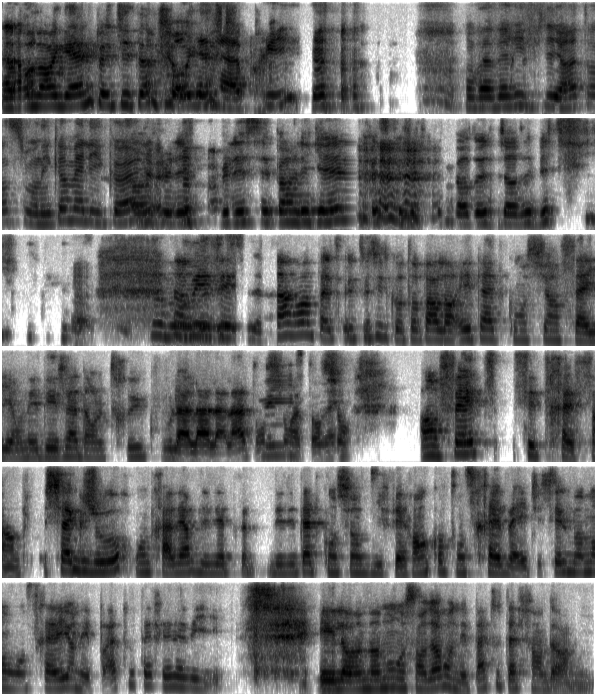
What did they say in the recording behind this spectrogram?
Alors, Morgane, petite interrogation. a appris. On va vérifier, hein. attention, on est comme à l'école. Je, vais laisser parler Gaëlle parce que j'ai peur de dire des bêtises. Non, mais c'est marrant parce que tout de suite, quand on parle en état de conscience, ça y est, on est déjà dans le truc. Ouh là là là là, attention, attention. En fait, c'est très simple. Chaque jour, on traverse des, des, états de conscience différents quand on se réveille. Tu sais, le moment où on se réveille, on n'est pas tout à fait réveillé. Et le moment où on s'endort, on n'est pas tout à fait endormi.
